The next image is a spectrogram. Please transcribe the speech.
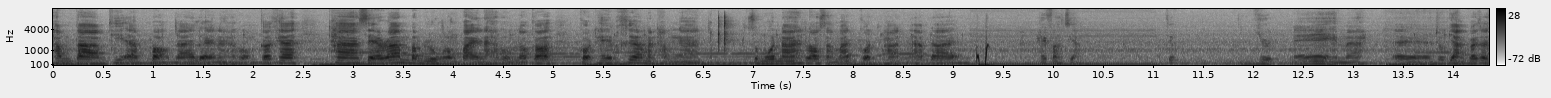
ทำตามที่แอปบอกได้เลยนะครับผม ก็แค่ทาเซรั่มบำรุงลงไปนะครับผม แล้วก็กดให้เครื่องมันทำงาน สมมตินะ เราสามารถกดผ่านแอปได้ ให้ฟังเสียงจึ๊บหยุดนี่เห็นไหมเออทุกอย่างก็จะ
